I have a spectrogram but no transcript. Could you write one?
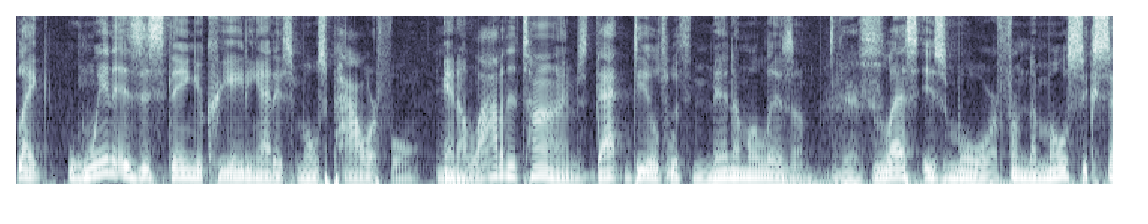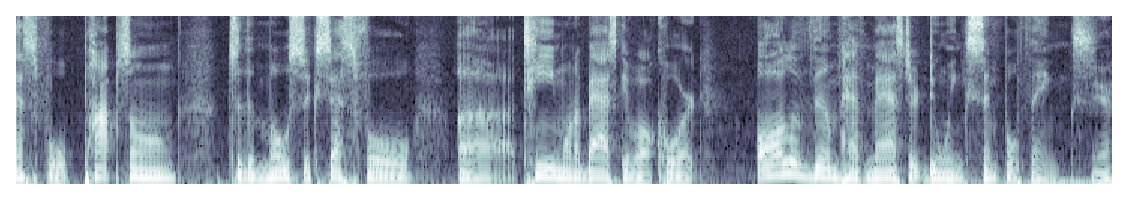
like, when is this thing you're creating at its most powerful? And Mm-hmm. a lot of the times that deals with minimalism. Yes. Less is more. From the most successful pop song to the most successful uh, team on a basketball court, all of them have mastered doing simple things. Yeah.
